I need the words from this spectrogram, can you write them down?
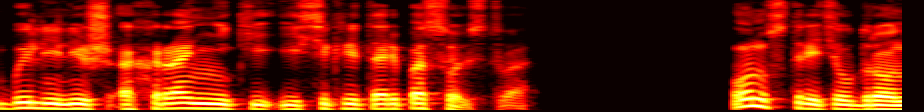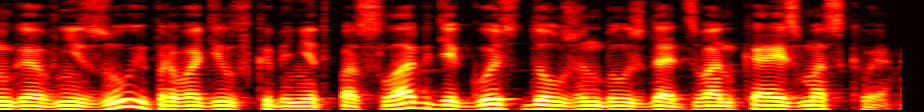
были лишь охранники и секретарь посольства. Он встретил Дронга внизу и проводил в кабинет посла, где гость должен был ждать звонка из Москвы.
